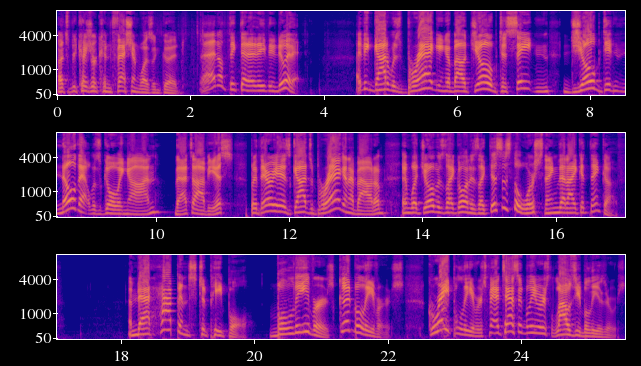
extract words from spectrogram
that's because your confession wasn't good. I don't think that had anything to do with it. I think God was bragging about Job to Satan. Job didn't know that was going on. That's obvious. But there he is. God's bragging about him. And what Job is like going is like, this is the worst thing that I could think of. And that happens to people. Believers, good believers, great believers, fantastic believers, lousy believers,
